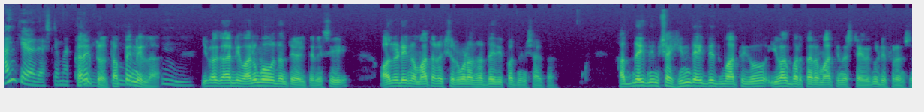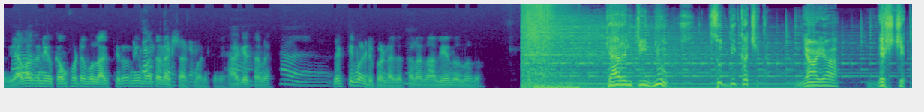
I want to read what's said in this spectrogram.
ಹಂಗೆ ಕೇಳಿದೆ ಅಷ್ಟೇ ಮತ್ತೆ ಕರೆಕ್ಟ್ ತಪ್ಪೇನಿಲ್ಲ. ಹ್ಮ್. ಇವಾಗ ನೀವು ಅನುಭವದ ಅಂತ ಹೇಳ್ತೀರಿ ಸಿ ಆಲ್ರೆಡಿ ನಾವು ಮಾತಾಡೋಕೆ ಶುರು ಮಾಡೋದು ಹದಿನೈದು ಇಪ್ಪತ್ತು ನಿಮಿಷ ಆಯ್ತಾ? ಹದಿನೈದು ನಿಮಿಷ ಹಿಂದೆ ಇದ್ದಿದ್ದ ಮಾತಿಗೂ ಇವಾಗ ಬರ್ತಾರೋ ಮಾತಿನ ಸ್ಟೈಲ್ಗೂ ಡಿಫ್ರೆನ್ಸ್ ಇದೆ. ಯಾವಾಗ ನೀವು ಕಂಫರ್ಟಬಲ್ ಆಗ್ತಿರೋ ನೀವು Correct, ಮಾತಾಡೋಕೆ correct, ಸ್ಟಾರ್ಟ್ correct. ಮಾಡ್ತೀರಿ. ಹಾಗೆ ತಾನೆ? ವ್ಯಕ್ತಿ ಮೇಲೆ ಡಿಪೆಂಡ್ ಆಗುತ್ತಲ್ಲ. ನಾವೇನು ಅನ್ನೋದು? ಗ್ಯಾರಂಟಿ ನ್ಯೂಸ್ ಸುದ್ದಿ ಖಚಿತ ನ್ಯಾಯ ನಿಶ್ಚಿತ.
